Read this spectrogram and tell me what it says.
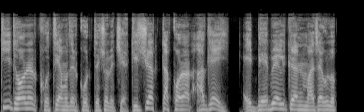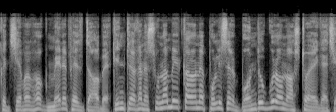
কি ধরনের ক্ষতি আমাদের করতে চলেছে? কিছু একটা করার আগেই এই বেবেল গ্যান মাজাগুলোকে যেভাবে হোক মেরে ফেলতে হবে। কিন্তু এখানে সুনামির কারণে পুলিশের বন্দুকগুলো নষ্ট হয়ে গেছে।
